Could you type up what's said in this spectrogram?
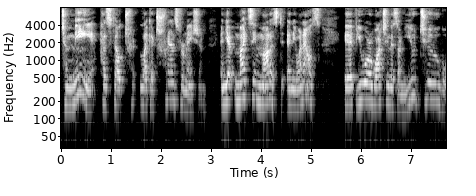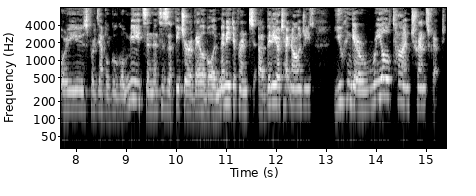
to me has felt tr- like a transformation, and yet might seem modest to anyone else. If you are watching this on YouTube or you use, for example, Google Meets, and this is a feature available in many different uh, video technologies, you can get a real time transcript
